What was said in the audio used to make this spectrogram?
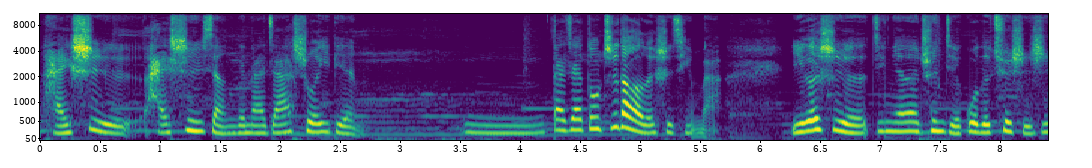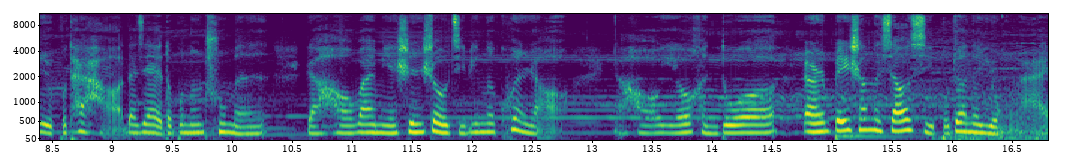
还是还是想跟大家说一点，嗯，大家都知道的事情吧。一个是今年的春节过得确实是不太好，大家也都不能出门，然后外面深受疾病的困扰，然后也有很多让人悲伤的消息不断的涌来。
